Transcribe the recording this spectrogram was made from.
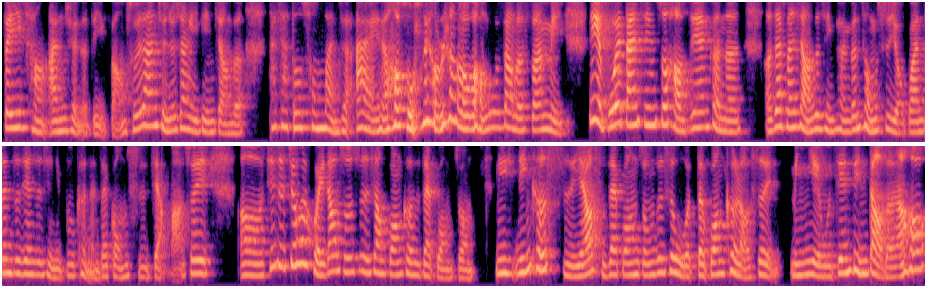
非常安全的地方。所谓的安全，就像怡婷讲的，大家都充满着爱，然后不会有任何网络上的酸民，你也不会担心说，好，今天可能呃在分享的事情可能跟同事有关，但这件事情你不可能在公司讲嘛。所以呃，其实就会回到说，事实上光课是在光中，你宁可死也要死在光中。这是我的光课老师的名言，我今天听到的，然后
